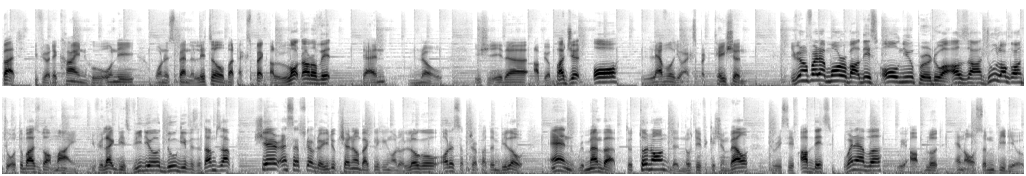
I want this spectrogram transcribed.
But if you're the kind who only want to spend a little but expect a lot out of it, then no. You should either up your budget or level your expectation. If you want to find out more about this all-new Perodua Alza, do log on to autobuzz.my. If you like this video, do give us a thumbs up, share and subscribe to our YouTube channel by clicking on the logo or the subscribe button below. And remember to turn on the notification bell to receive updates whenever we upload an awesome video.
